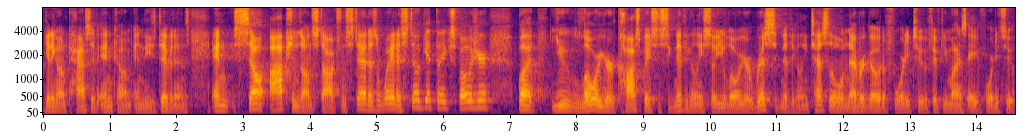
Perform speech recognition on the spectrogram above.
getting on passive income in these dividends and sell options on stocks instead as a way to still get the exposure, but you lower your cost basis significantly, so you lower your risk significantly. Tesla will never go to 42, 50 minus 8, 42.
